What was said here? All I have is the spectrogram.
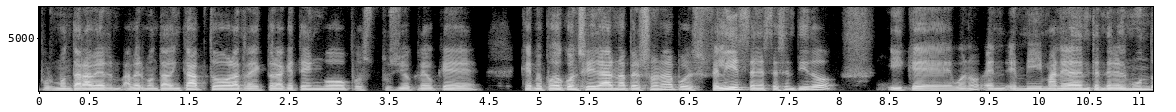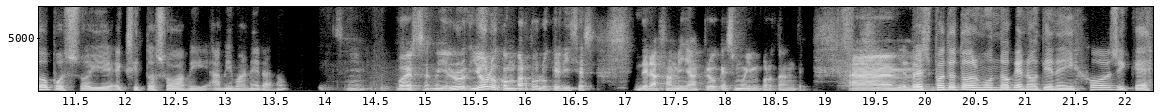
pues montar, haber, haber montado en Capto, la trayectoria que tengo, pues, pues yo creo que, que me puedo considerar una persona pues feliz en este sentido y que, bueno, en, mi manera de entender el mundo, pues soy exitoso a mi, a mi manera, ¿no? Sí, pues yo lo comparto lo que dices de la familia, creo que es muy importante. Respeto a todo el mundo que no tiene hijos y que,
